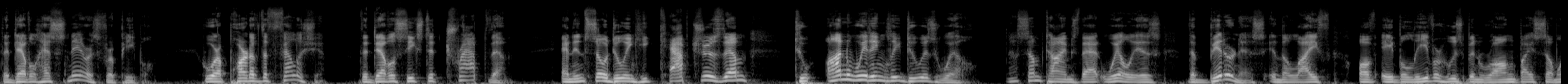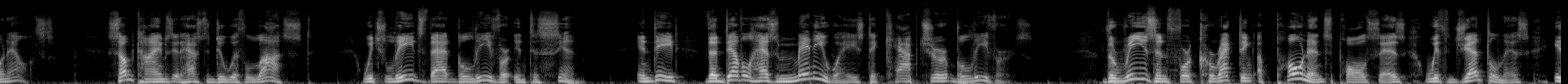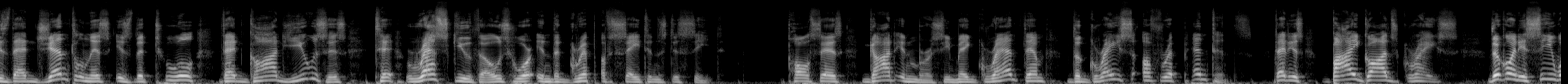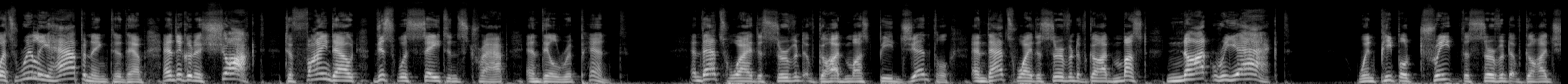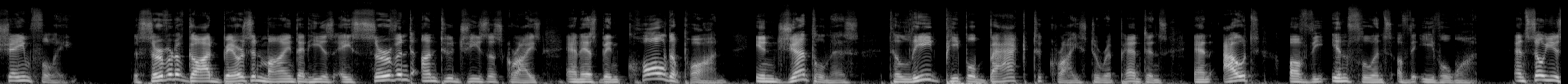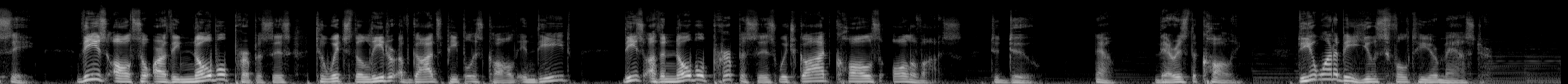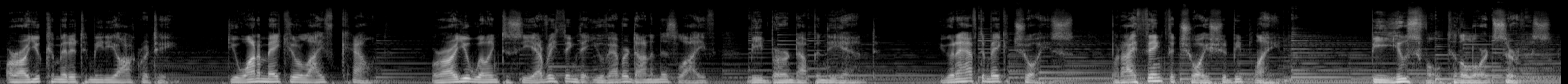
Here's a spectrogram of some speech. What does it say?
The devil has snares for people who are part of the fellowship. The devil seeks to trap them, and in so doing, he captures them to unwittingly do his will. Now, sometimes that will is the bitterness in the life of a believer who's been wronged by someone else. Sometimes it has to do with lust, which leads that believer into sin. Indeed, the devil has many ways to capture believers. The reason for correcting opponents, Paul says, with gentleness is that gentleness is the tool that God uses to rescue those who are in the grip of Satan's deceit. Paul says, God in mercy may grant them the grace of repentance. That is, by God's grace, they're going to see what's really happening to them, and they're going to be shocked to find out this was Satan's trap, and they'll repent. And that's why the servant of God must be gentle. And that's why the servant of God must not react when people treat the servant of God shamefully. The servant of God bears in mind that he is a servant unto Jesus Christ and has been called upon in gentleness to lead people back to Christ, to repentance, and out of the influence of the evil one. And so you see, these also are the noble purposes to which the leader of God's people is called. Indeed, these are the noble purposes which God calls all of us to do. Now, there is the calling. Do you want to be useful to your master? Or are you committed to mediocrity? Do you want to make your life count? Or are you willing to see everything that you've ever done in this life be burned up in the end? You're going to have to make a choice, but I think the choice should be plain be useful to the Lord's service.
